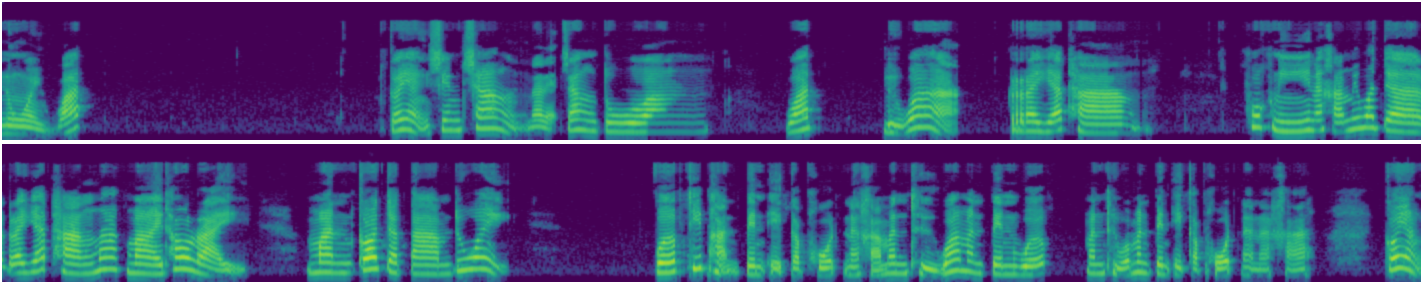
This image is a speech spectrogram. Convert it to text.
หน่วยวัด ก็อย่างเช่นช่างนั่นแหละช่างตวง วัด หรือว่าระยะทาง พวกนี้นะคะไม่ว่าจะระยะทางมากมายเท่าไหร่ มันก็จะตามด้วย verb ที่ผันเป็นเอกพจน์นะคะ มันถือว่ามันเป็น verb มันถือว่ามันเป็นเอกพจน์นะนะคะ ก็อย่าง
